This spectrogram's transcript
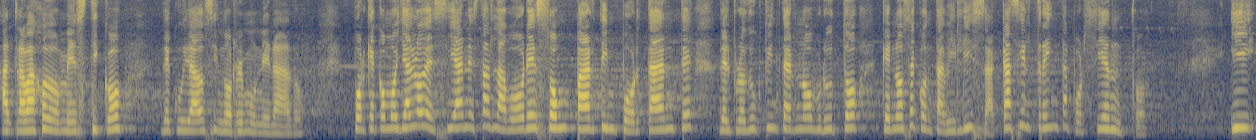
al trabajo doméstico de cuidados y no remunerado. Porque como ya lo decían, estas labores son parte importante del Producto Interno Bruto que no se contabiliza, casi el 30%. Y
